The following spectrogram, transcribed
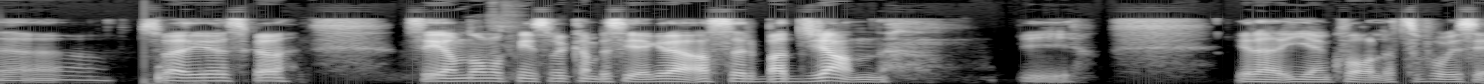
Eh, Sverige ska se om de åtminstone kan besegra Azerbajdzjan i, i det här EM-kvalet så får vi se.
